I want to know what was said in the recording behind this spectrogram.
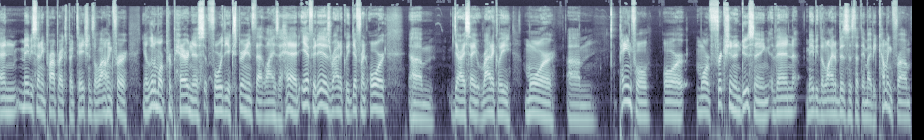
and maybe setting proper expectations, allowing for you know a little more preparedness for the experience that lies ahead, if it is radically different, or um, dare I say, radically more um, painful or more friction-inducing than maybe the line of business that they might be coming from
